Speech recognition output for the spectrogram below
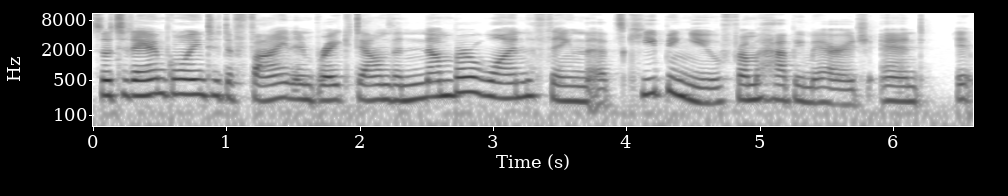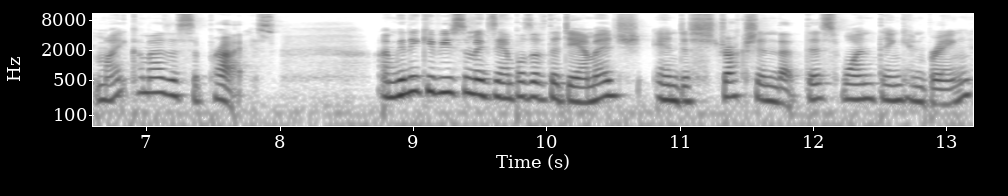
So, today I'm going to define and break down the number one thing that's keeping you from a happy marriage, and it might come as a surprise. I'm going to give you some examples of the damage and destruction that this one thing can bring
